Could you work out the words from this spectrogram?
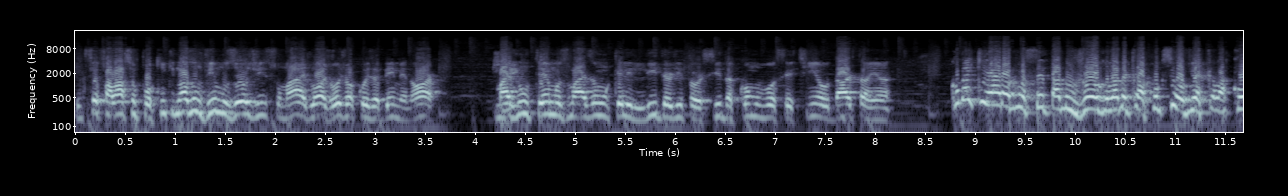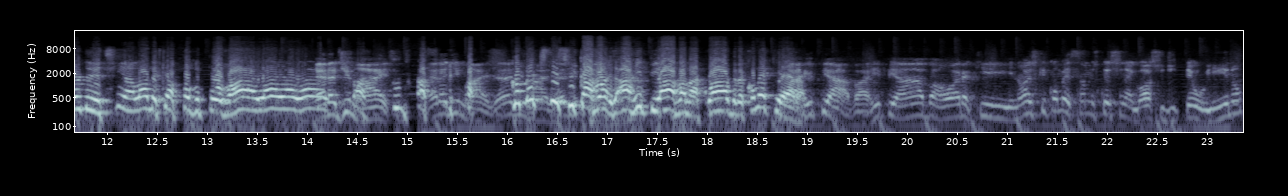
e que você falasse um pouquinho, que nós não vimos hoje isso mais, lógico, hoje é uma coisa bem menor, mas Sim. não temos mais um, aquele líder de torcida como você tinha, o D'Artagnan. Como é que era você estar tá no jogo lá, daqui a pouco você ouvia aquela cornetinha lá, daqui a pouco o povo, ai, ai, ai, ai. Era demais, assim. era demais. Era como demais, é que vocês ficavam, arrepiava na quadra, como é que era? Arrepiava, arrepiava a hora que, nós que começamos com esse negócio de ter o hino,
